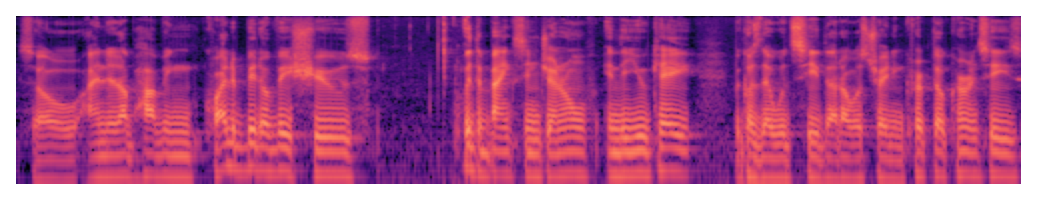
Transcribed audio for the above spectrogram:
So I ended up having quite a bit of issues with the banks in general in the UK because they would see that I was trading cryptocurrencies.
